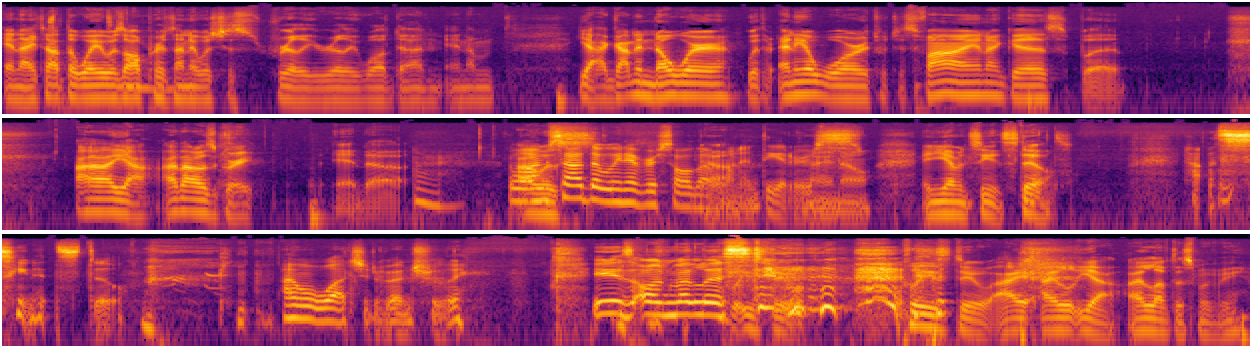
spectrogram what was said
and I thought the way it was all presented was just really, really well done. And I'm, yeah, I got in nowhere with any awards, which is fine, I guess. But, uh, yeah, I thought it was great. And uh, well, I I'm was- sad that we never saw that yeah, one in theaters. I know, and you haven't seen it still. I haven't seen it still. I will watch it eventually. It is on my list. Please do, please do. I, I, yeah, I love this movie.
